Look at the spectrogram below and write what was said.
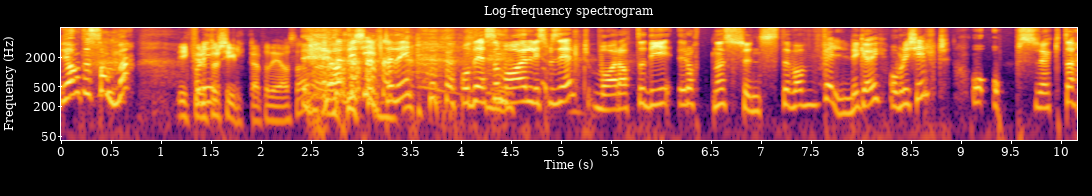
ja, det samme. Gikk Fordi- ut og skilte på de også? Ja, de skilte de. Og det som var litt spesielt, var at de rottene syntes det var veldig gøy å bli skilt, og oppsøkte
